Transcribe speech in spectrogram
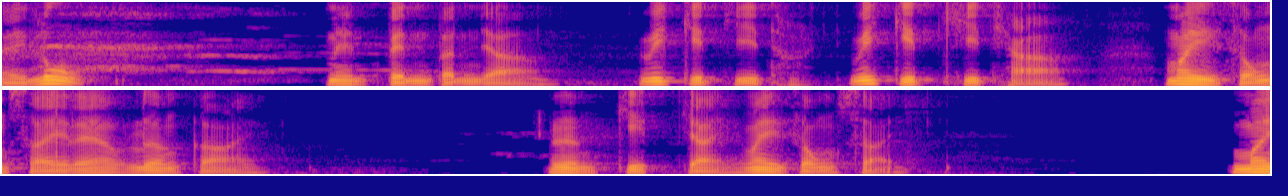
ในรูปนี่เป็นปัญญา วิกิตขี วิกิตขีดฉา ไม่สงสัยแล้วเรื่องกาย เรื่องจิตใจไม่สงสัย ไม่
